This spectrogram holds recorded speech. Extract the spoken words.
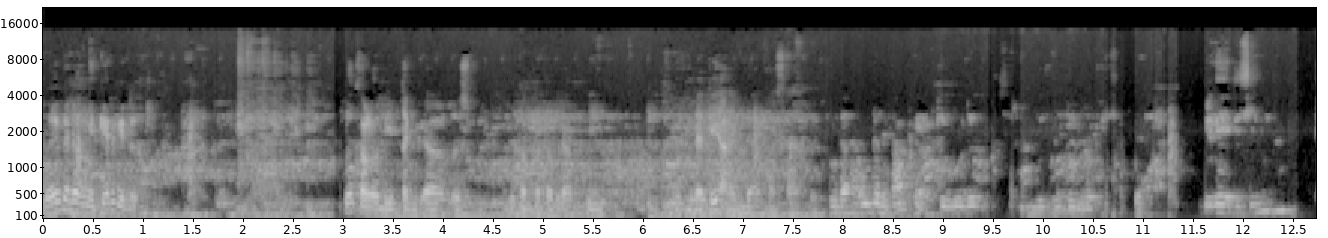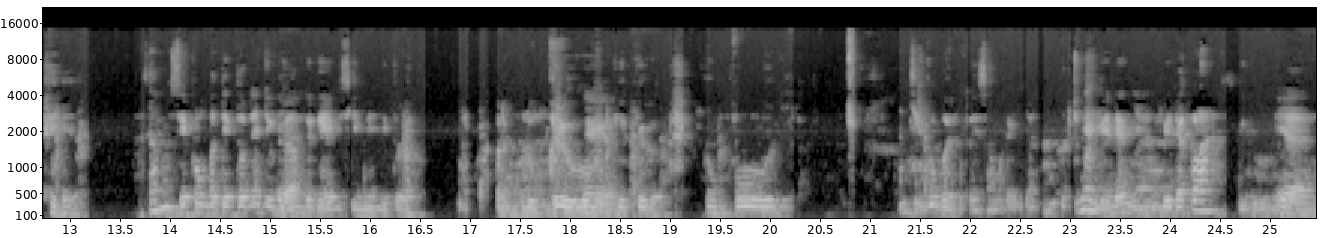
Gue kadang mikir gitu. Lu kalau di Tegal terus buka fotografi berarti ada pasar udah udah dipakai. Gue lihat pasar ambil fotografi kayak di sini. kan sama sih kompetitornya juga Iya. hampir kayak di sini gitu loh. Bergrup-grup Iya. gitu loh. Kumpul. Anjing gue balik sama kayak Jakarta cuman bedanya beda kelas gitu. Iya.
